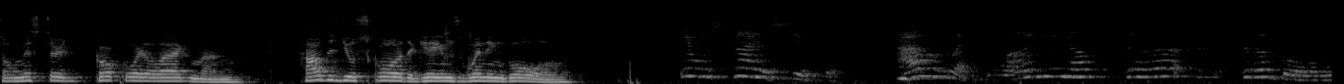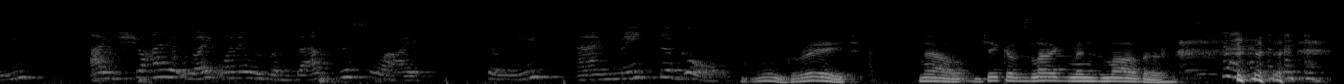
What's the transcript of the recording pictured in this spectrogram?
So, Mr. Kokoy Lagman, how did you score the game's winning goal? It was kind of simple. I was like running up to the to the goalie. I shot it right when it was about to slide to me, and I made the goal. Oh, great. Now, Jacob's Lagman's mother.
